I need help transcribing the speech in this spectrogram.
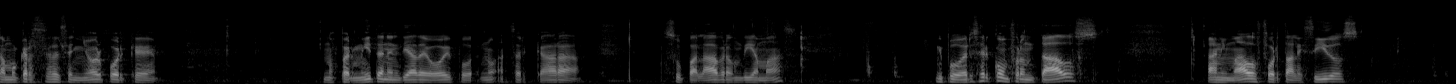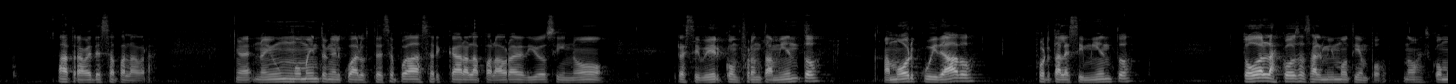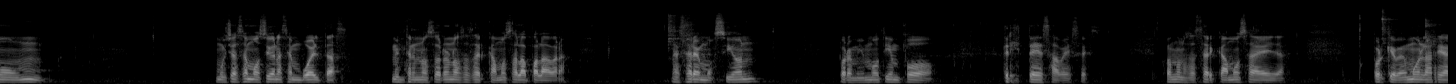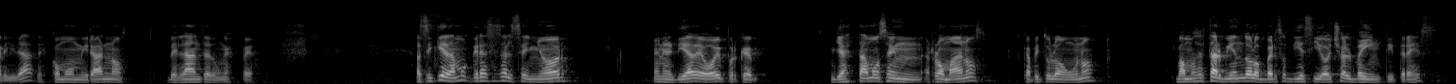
Damos gracias al Señor porque nos permite en el día de hoy podernos acercar a su palabra un día más y poder ser confrontados, animados, fortalecidos a través de esa palabra. Eh, no hay un momento en el cual usted se pueda acercar a la palabra de Dios y no recibir confrontamiento, amor, cuidado, fortalecimiento, todas las cosas al mismo tiempo. ¿no? Es como muchas emociones envueltas mientras nosotros nos acercamos a la palabra. Esa emoción, por el mismo tiempo tristeza a veces, cuando nos acercamos a ella, porque vemos la realidad, es como mirarnos delante de un espejo. Así que damos gracias al Señor en el día de hoy porque ya estamos en Romanos capítulo 1. Vamos a estar viendo los versos 18 al 23.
